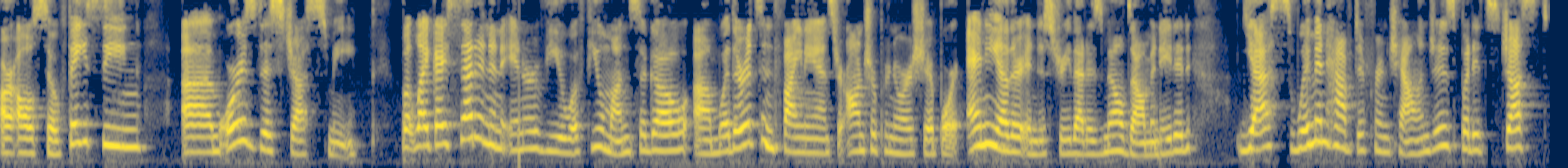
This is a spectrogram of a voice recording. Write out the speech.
are also facing? Um, or is this just me? But like I said in an interview a few months ago, um, whether it's in finance or entrepreneurship or any other industry that is male dominated, yes, women have different challenges, but it's just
